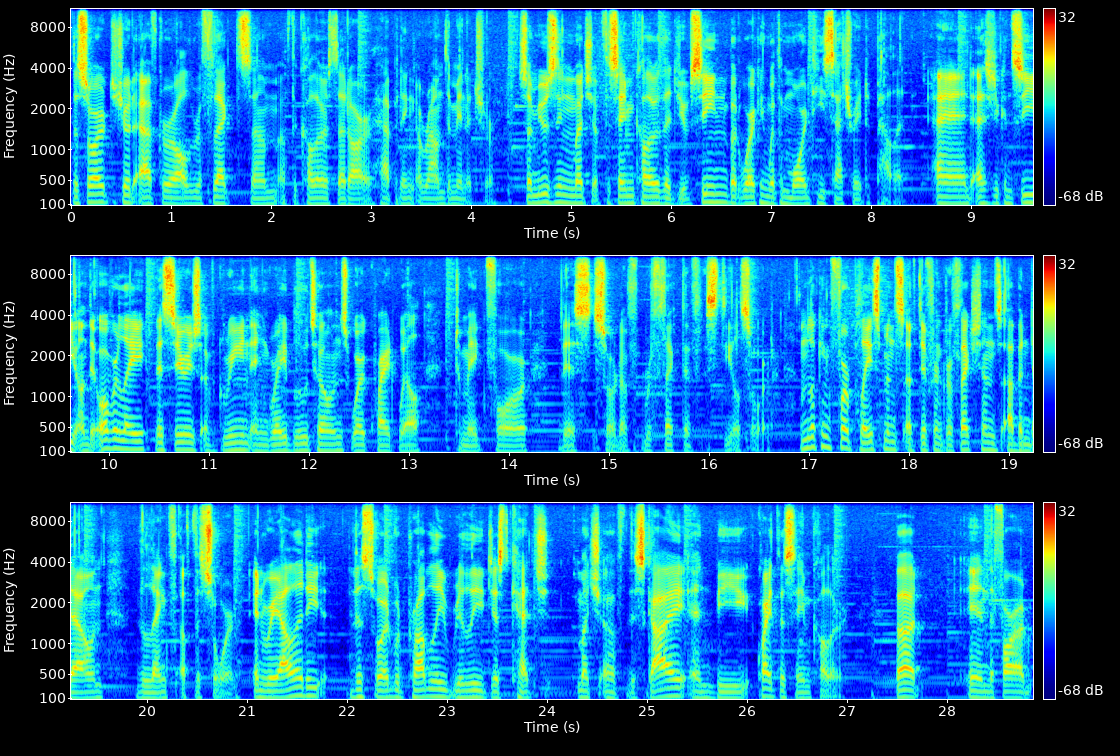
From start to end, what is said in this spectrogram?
The sword should after all reflect some of the colors that are happening around the miniature. So I'm using much of the same color that you've seen, but working with a more desaturated palette. And as you can see on the overlay, this series of green and gray blue tones work quite well to make for this sort of reflective steel sword. I'm looking for placements of different reflections up and down the length of the sword. In reality, this sword would probably really just catch much of the sky and be quite the same color. But in the far out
